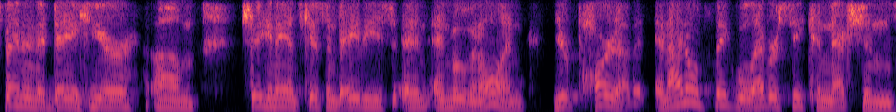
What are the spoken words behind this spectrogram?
spending a day here, um, shaking hands, kissing babies, and and moving on. You're part of it, and I don't think we'll ever see connections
